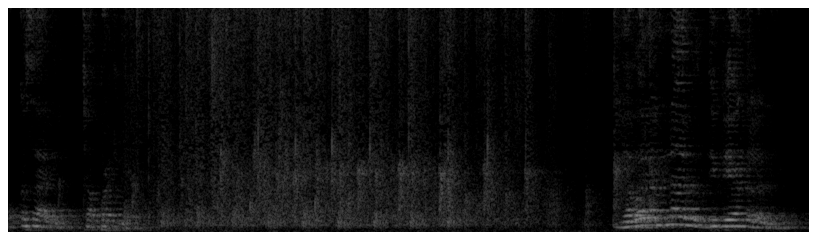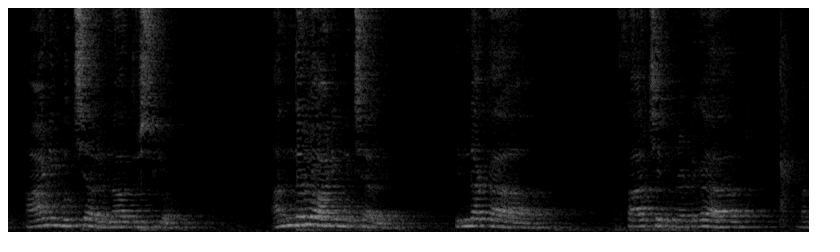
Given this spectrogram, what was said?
ఒక్కసారి చెప్పట్లు. ఎవరన్నారు దివ్యాంగులని? ఆణి ముత్యాలు నా దృష్టిలో. అందరూ ఆణి ఇందాక సార్ చెప్పినట్టుగా మన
